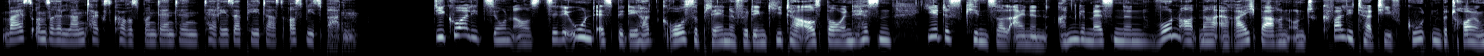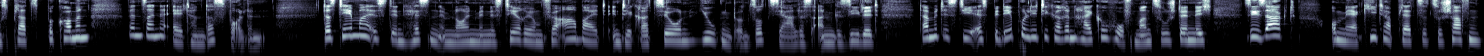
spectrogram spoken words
weiß unsere Landtagskorrespondentin Theresa Peters aus Wiesbaden. Die Koalition aus CDU und SPD hat große Pläne für den Kita-Ausbau in Hessen. Jedes Kind soll einen angemessenen, wohnortnah erreichbaren und qualitativ guten Betreuungsplatz bekommen, wenn seine Eltern das wollen. Das Thema ist in Hessen im neuen Ministerium für Arbeit, Integration, Jugend und Soziales angesiedelt. Damit ist die SPD-Politikerin Heike Hofmann zuständig. Sie sagt, um mehr Kita-Plätze zu schaffen,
